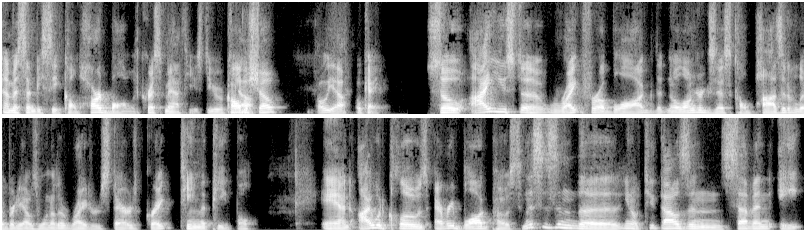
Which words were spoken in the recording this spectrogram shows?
MSNBC called Hardball with Chris Matthews. Do you recall yeah. the show? Oh, yeah. Okay. So I used to write for a blog that no longer exists called Positive Liberty. I was one of the writers there. Great team of people. And I would close every blog post, and this is in the you know 2007, 8,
